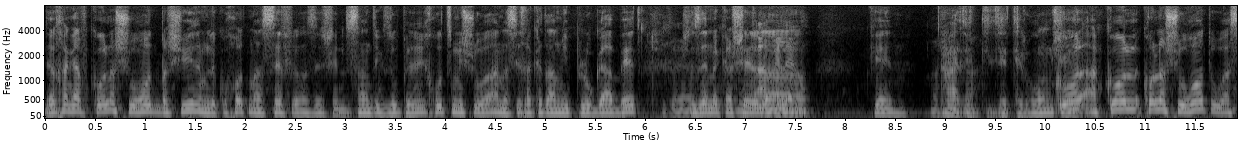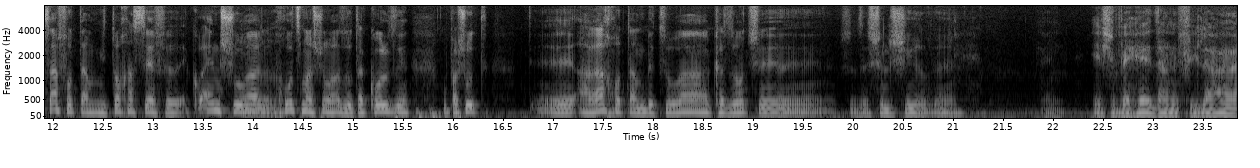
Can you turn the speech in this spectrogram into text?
דרך אגב, כל השורות בשיר הן לקוחות מהספר הזה של סנט אקזופרי, חוץ משורה, הנסיך הקטן מפלוגה ב', שזה שזה מקשר מותאם אלינו. כן. אה, זה. זה תרגום של... כל, הכל, כל השורות, הוא אסף אותן מתוך הספר. אין שורה, חוץ מהשורה הזאת, הכל זה, הוא פשוט אה, ערך אותם בצורה כזאת ש, שזה של שיר. ו... יש והד הנפילה,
